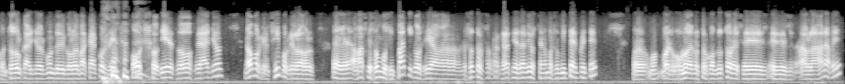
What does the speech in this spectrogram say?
con todo el cariño del mundo, digo los macacos, de 8, 10 o 12 años, ¿no? Porque sí, porque los, eh, además que son muy simpáticos y nosotros, gracias a Dios, tenemos un intérprete. Bueno, uno de nuestros conductores es habla árabe,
